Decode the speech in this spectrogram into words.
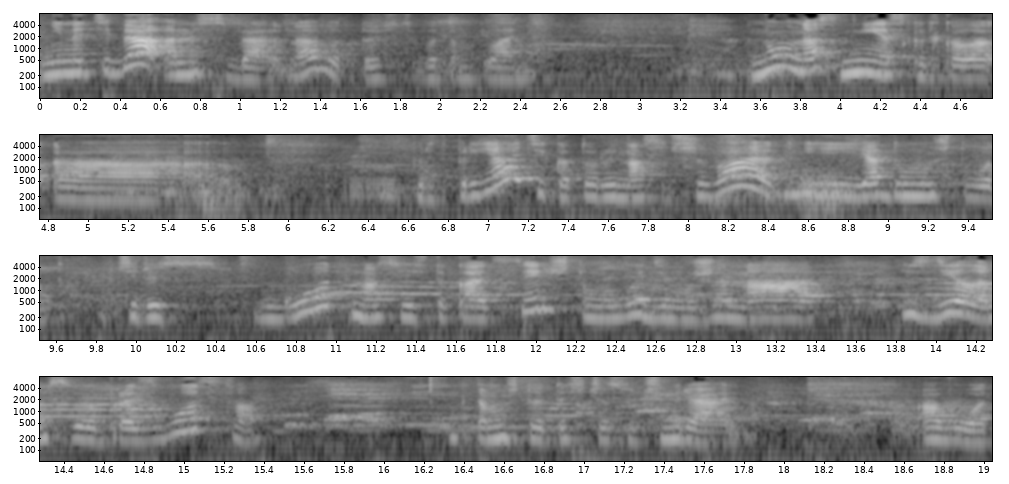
Не на тебя, а на себя, да, вот, то есть в этом плане. Ну, у нас несколько э, предприятий, которые нас отшивают, и я думаю, что вот через год у нас есть такая цель, что мы выйдем уже на, ну, сделаем свое производство, потому что это сейчас очень реально. А вот,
